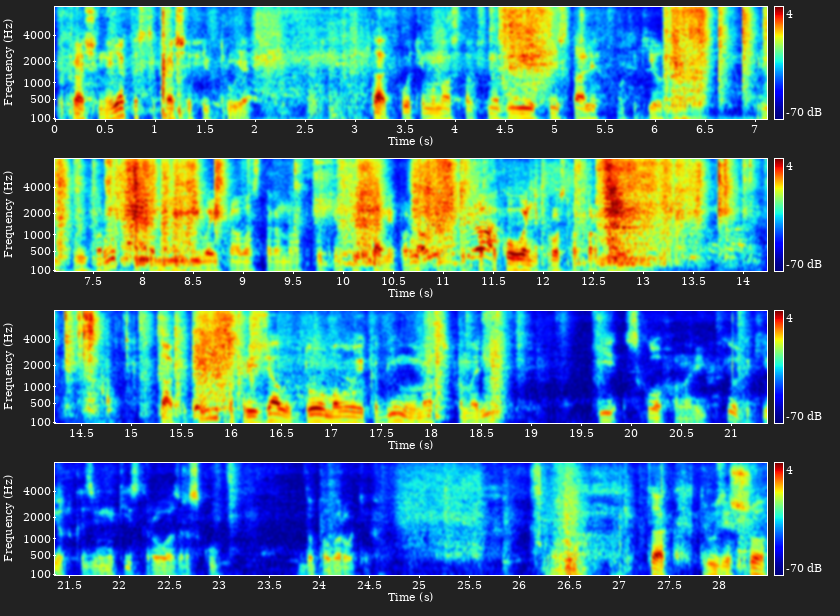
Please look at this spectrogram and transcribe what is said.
покращеної якості, краще фільтрує. Так, потім у нас так з нержавіючої сталі отакі от приїхали порошки, там є ліва і права сторона. Потім ті самі порошки, тут запаковані просто фарбовані. Так, і приїжджали до малої кабіни у нас фонарі і скло фонарів. І отакі от вказівники старого зразку до поворотів. Так, друзі, що,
